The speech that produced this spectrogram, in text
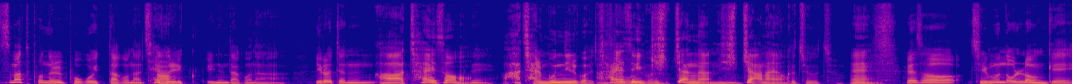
스마트폰을 보고 있다거나 책을 어. 읽, 읽는다거나 이럴 때는 아, 차에서 네. 아, 잘 못 읽어요. 아, 차에서 잘못 읽기 읽어요. 쉽지 않나? 음. 쉽지 않아요. 그렇죠, 그렇죠. 예. 그래서 질문 올라온 게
